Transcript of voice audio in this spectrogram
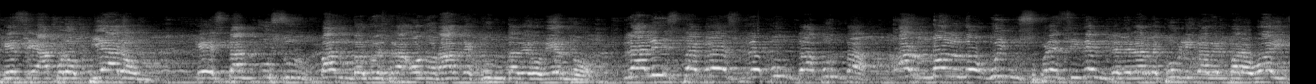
que se apropiaron, que están usurpando nuestra honorable Junta de Gobierno. La lista 3 de punta a punta, Arnoldo Wins, presidente de la República del Paraguay,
